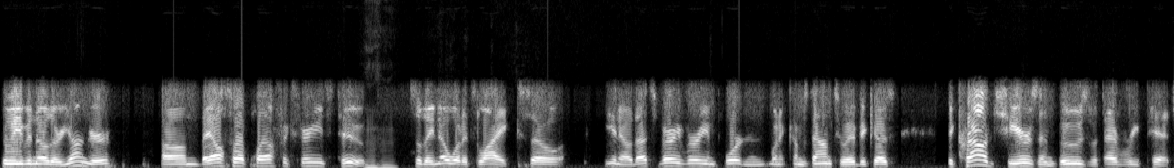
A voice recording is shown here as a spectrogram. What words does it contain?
who even though they're younger, um, they also have playoff experience too, mm-hmm. so they know what it's like. So you know that's very very important when it comes down to it because the crowd cheers and boos with every pitch.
